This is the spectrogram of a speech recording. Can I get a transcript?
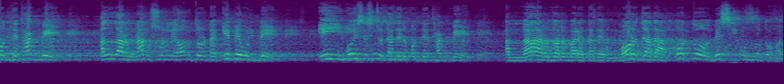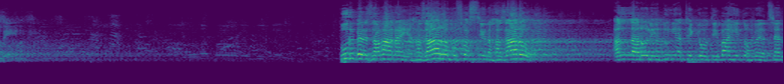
মধ্যে থাকবে, আল্লাহর নাম শুনলে অন্তরটা কেঁপে উঠবে। এই বৈশিষ্ট্য যাদের মধ্যে থাকবে, আল্লাহর দরবারে তাদের মর্যাদা কত বেশি উন্নত হবে। পূর্বের জামানায় হাজারো মুফাসসির হাজারো আল্লাহর ওলি দুনিয়া থেকে অতিবাহিত হয়েছেন।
